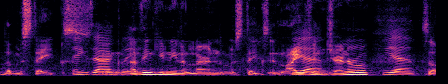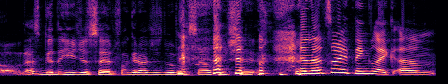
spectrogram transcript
the mistakes. And Exactly. I think you need to learn the mistakes in life Yeah. in general. Yeah. So that's good that you just said, "Fuck it, I'll just do it myself" and shit. and that's why I think like um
